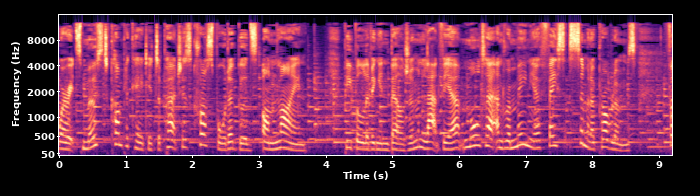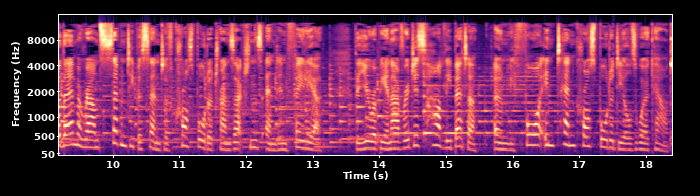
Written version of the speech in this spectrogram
where it's most complicated to purchase cross-border goods online. People living in Belgium, Latvia, Malta and Romania face similar problems. For them, around 70% of cross-border transactions end in failure. The European average is hardly better. Only 4 in 10 cross-border deals work out.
